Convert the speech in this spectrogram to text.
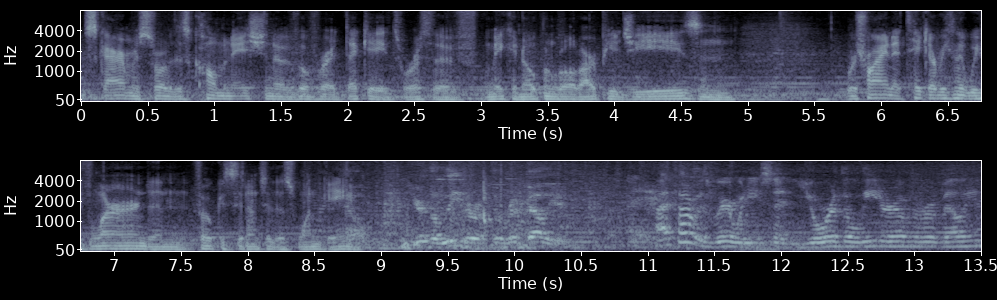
Skyrim is sort of this culmination of over a decade's worth of making open world RPGs, and we're trying to take everything that we've learned and focus it onto this one game. You're the leader of the rebellion. I thought it was weird when you said you're the leader of the rebellion.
